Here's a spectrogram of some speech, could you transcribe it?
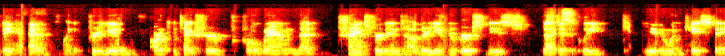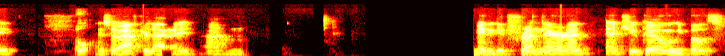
they had like a pretty good architecture program that transferred into other universities, Nice. specifically KU and K State. Cool. And so after that, I um, made a good friend there at, at JUCO, and we both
